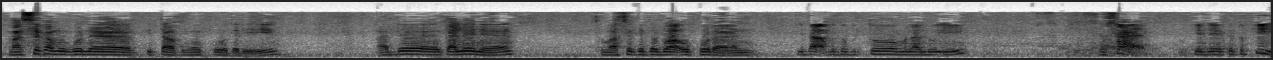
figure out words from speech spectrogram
masa kamu guna pita pengukur tadi ada kalanya semasa kita buat ukuran tidak betul-betul melalui pusat. Mungkin dia ke tepi.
